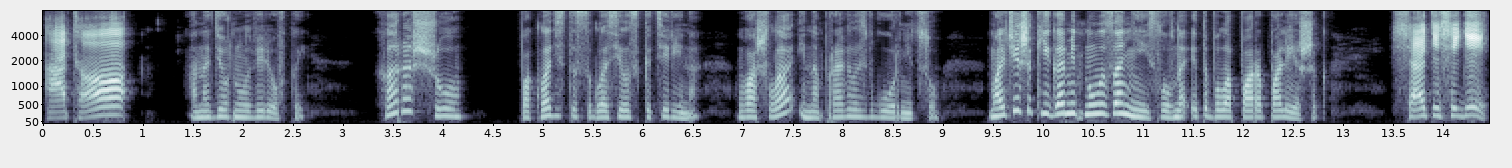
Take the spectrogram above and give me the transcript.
а то...» Она дернула веревкой. «Хорошо», — покладисто согласилась Катерина. Вошла и направилась в горницу. Мальчишек яга метнула за ней, словно это была пара полешек. Сядь и сиди,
